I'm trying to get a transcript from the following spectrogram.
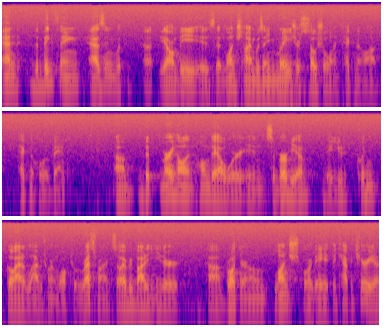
And the big thing, as in with uh, the LMB, is that lunchtime was a major social and technolo- technical event. Um, but Murray Hill and Holmdel were in suburbia. They, you couldn't go out of the laboratory and walk to a restaurant, so everybody either uh, brought their own lunch or they ate at the cafeteria.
